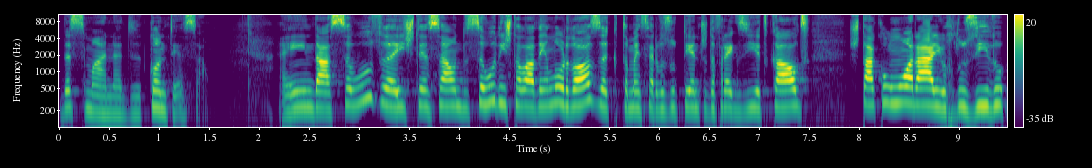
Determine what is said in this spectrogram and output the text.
da semana de contenção. Ainda à saúde, a extensão de saúde instalada em Lourdosa, que também serve os utentes da freguesia de Calde, está com um horário reduzido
